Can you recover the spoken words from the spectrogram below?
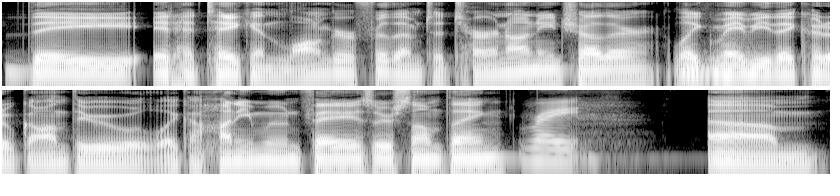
they it had taken longer for them to turn on each other. Like Mm-hmm. maybe they could have gone through like a honeymoon phase or something. Right. Um,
